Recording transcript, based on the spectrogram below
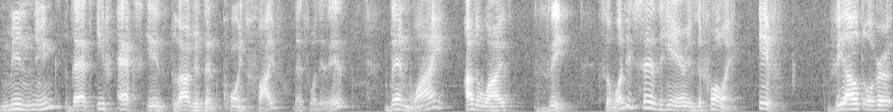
meaning that if x is larger than 0.5, that's what it is, then y, otherwise z. So what it says here is the following. If V out over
